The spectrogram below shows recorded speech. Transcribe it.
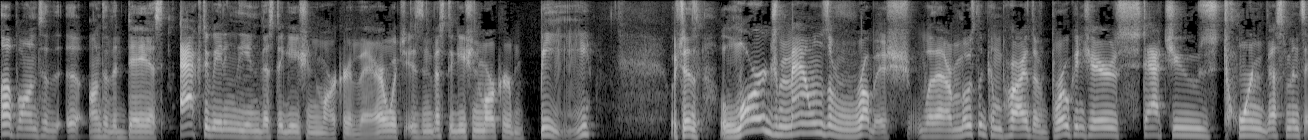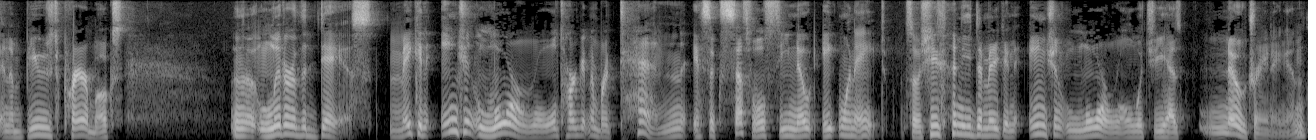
up onto the, uh, onto the dais, activating the investigation marker there, which is investigation marker B which says large mounds of rubbish that are mostly comprised of broken chairs, statues, torn vestments, and abused prayer books uh, litter the dais. Make an ancient lore roll, target number 10. If successful, see note 818. So she's gonna need to make an ancient lore roll, which she has no training in.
